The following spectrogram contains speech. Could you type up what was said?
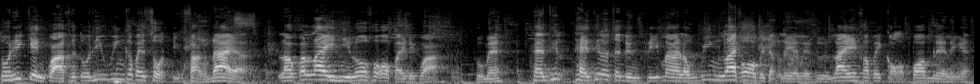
ตัวที่เก่งกว่าคือตัวที่วิ่งเข้าไปสดอีกฝั่งได้อะเราก็ไล่ฮีโร่เขาออกไปดีกว่า ถูกไหมแทนที่แทนที่เราจะดึงคลิปมาเราวิ่งไล่เขาออกไปจากเลนเลยคือไล่ให้เขาไปเกาะป้อมเลนอะไรเงี้ย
